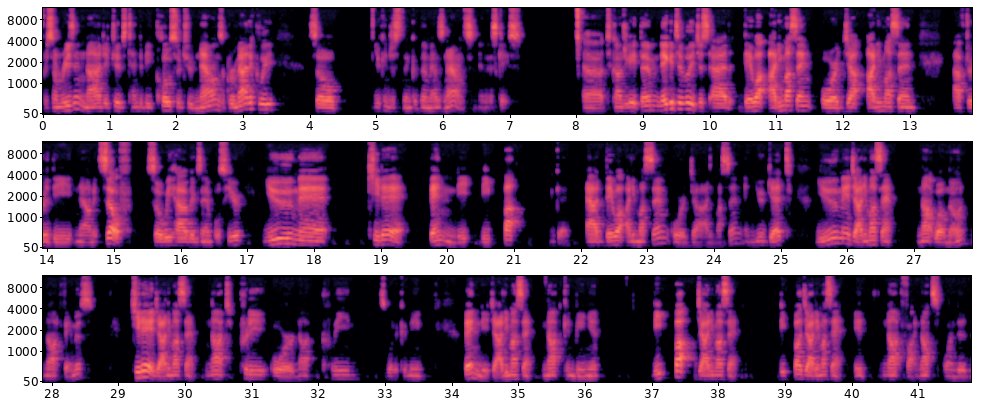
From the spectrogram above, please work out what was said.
For some reason, na adjectives tend to be closer to nouns grammatically, so you can just think of them as nouns in this case. Uh, to conjugate them negatively, just add dewa arimasen or ja arimasen after the noun itself. So we have examples here. Yume, kire, benri, rippa. Okay. Add dewa arimasen or ja arimasen and you get yume ja arimasen. Not well known, not famous. Kire ja arimasen. Not pretty or not clean is what it could mean. 便利じゃありません。not convenient. 立派じゃありません。立派じゃありません。It's not fine, not splendid,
